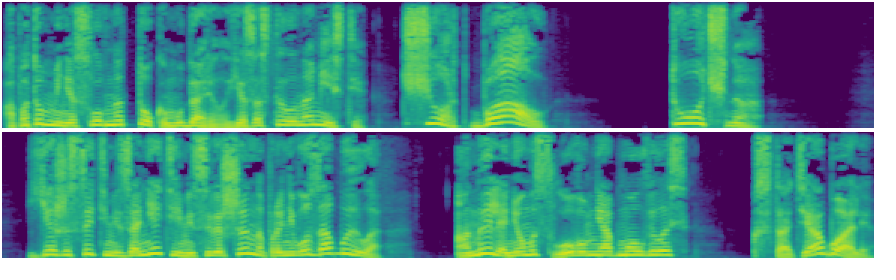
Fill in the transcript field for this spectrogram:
А потом меня словно током ударило, я застыла на месте. Черт, бал! Точно! Я же с этими занятиями совершенно про него забыла. А Нель о нем и словом не обмолвилась. Кстати, о бале.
